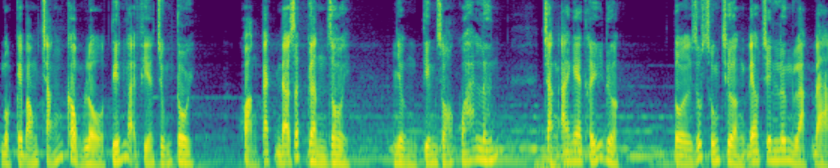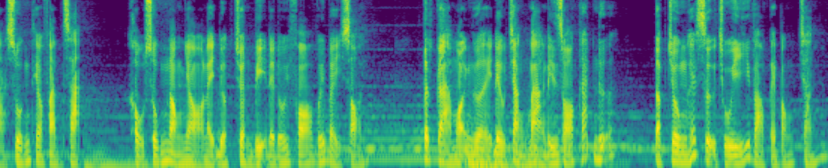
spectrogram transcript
Một cái bóng trắng khổng lồ tiến lại phía chúng tôi. Khoảng cách đã rất gần rồi, Nhưng tiếng gió quá lớn, Chẳng ai nghe thấy được. Tôi rút súng trường đeo trên lưng lạc đà xuống theo phản xạ. Khẩu súng nòng nhỏ này được chuẩn bị để đối phó với bầy sói. Tất cả mọi người đều chẳng màng đến gió cát nữa. Tập trung hết sự chú ý vào cái bóng trắng.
